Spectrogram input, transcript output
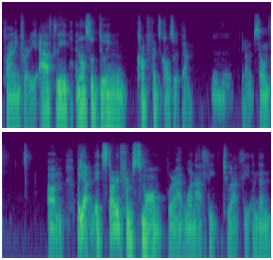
planning for the athlete and also doing conference calls with them mm-hmm. you know so um but yeah it started from small where i had one athlete two athlete and then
